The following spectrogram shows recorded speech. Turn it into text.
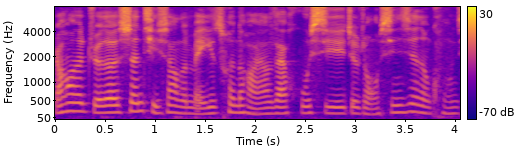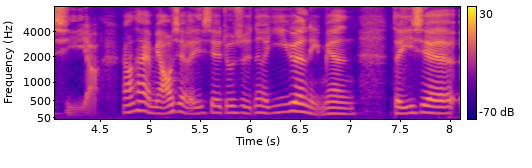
然后他觉得身体上的每一寸都好像在呼吸这种新鲜的空气一样。然后他也描写了一些就是那个医院里面的一些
